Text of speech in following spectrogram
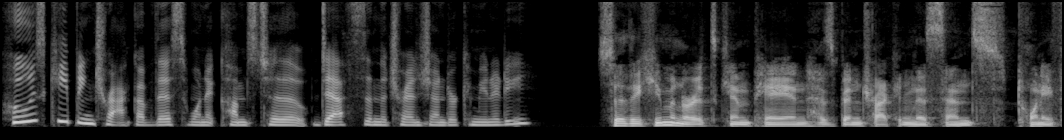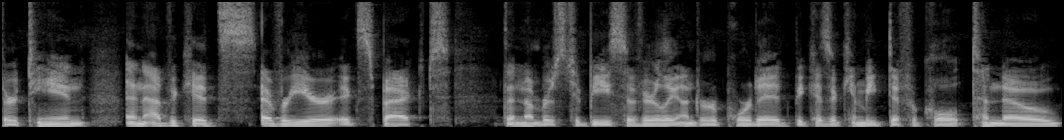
Who's keeping track of this when it comes to deaths in the transgender community? So, the Human Rights Campaign has been tracking this since 2013, and advocates every year expect the numbers to be severely underreported because it can be difficult to know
